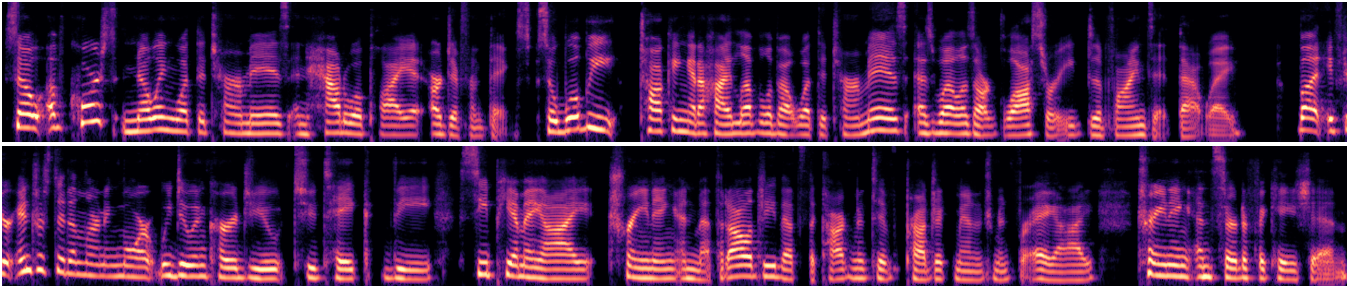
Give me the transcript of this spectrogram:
So, of course, knowing what the term is and how to apply it are different things. So, we'll be talking at a high level about what the term is, as well as our glossary defines it that way. But if you're interested in learning more, we do encourage you to take the CPMAI training and methodology. That's the Cognitive Project Management for AI training and certification.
